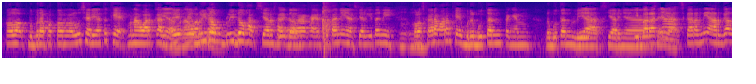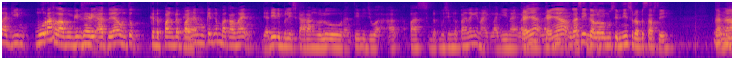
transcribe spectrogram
kalau beberapa tahun lalu Serie A tuh kayak menawarkan Iya, "Eh, eh, menawarkan. beli dong beli dong hak siar Beli hak, dong. hak kita nih hak siar kita nih kalau sekarang orang kayak berebutan pengen rebutan beli Iya. hak siarnya Ibaratnya A. sekarang nih harga lagi murah lah mungkin Serie A tuh ya untuk ke depan-depannya Iya. mungkin kan bakal naik. Jadi dibeli sekarang dulu, nanti dijual ah, pas musim depan lagi naik lagi naik Kayaknya lagi. kayaknya lagi, enggak sih gitu kalau musim ini sudah besar sih. Karena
